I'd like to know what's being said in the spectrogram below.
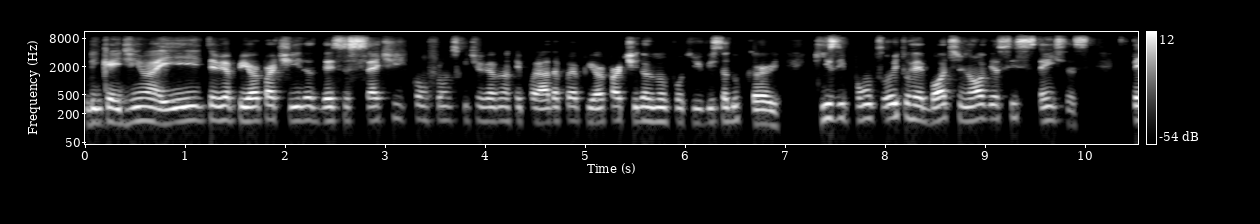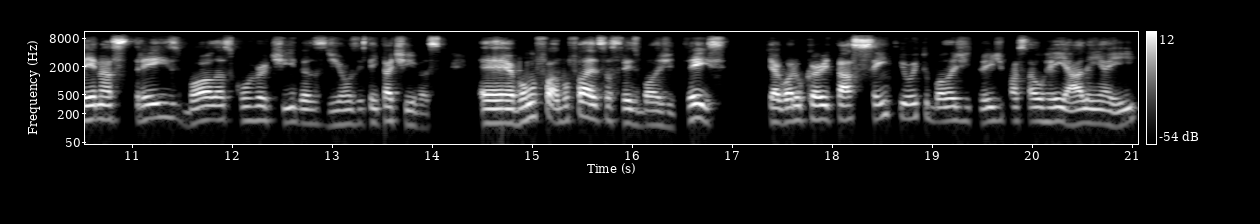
brinquedinho aí, teve a pior partida desses sete confrontos que tivemos na temporada, foi a pior partida no meu ponto de vista do Curry. 15 pontos, 8 rebotes, 9 assistências, apenas 3 bolas convertidas de 11 tentativas. É, vamos falar, vou falar dessas três bolas de três, que agora o Curry tá 108 bolas de três de passar o Ray Allen aí,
